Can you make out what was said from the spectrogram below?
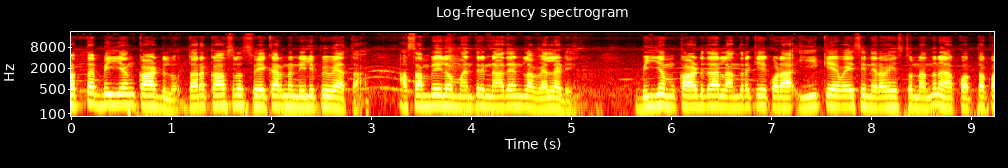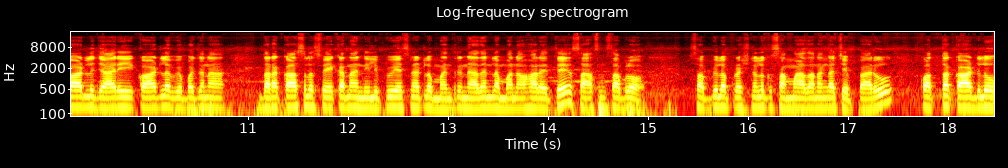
కొత్త బియ్యం కార్డులు దరఖాస్తుల స్వీకరణ నిలిపివేత అసెంబ్లీలో మంత్రి నాదెండ్ల వెల్లడి. బియ్యం కార్డుదారులందరికీ కూడా ఈ కేవైసీ నిర్వహిస్తున్నందున కొత్త కార్డులు జారీ కార్డుల విభజన దరఖాస్తుల స్వీకరణ నిలిపివేసినట్లు మంత్రి నాదెండ్ల మనోహర్ అయితే శాసనసభలో సభ్యుల ప్రశ్నలకు సమాధానంగా చెప్పారు. కొత్త కార్డులు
